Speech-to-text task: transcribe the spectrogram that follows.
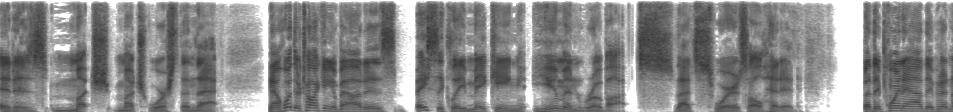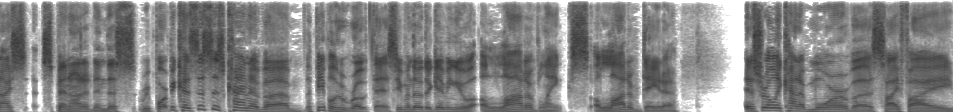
It is much, much worse than that. Now, what they're talking about is basically making human robots. That's where it's all headed. But they point out, they put a nice spin on it in this report because this is kind of uh, the people who wrote this, even though they're giving you a lot of links, a lot of data, it's really kind of more of a sci-fi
